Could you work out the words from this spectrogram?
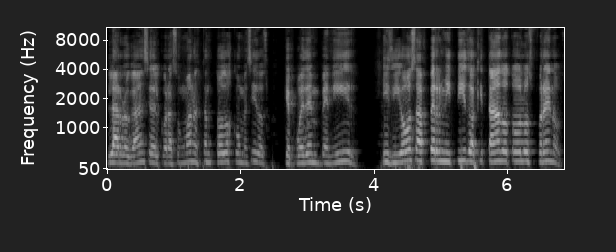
La arrogancia del corazón humano. Están todos convencidos que pueden venir. Y Dios ha permitido, ha quitado todos los frenos.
